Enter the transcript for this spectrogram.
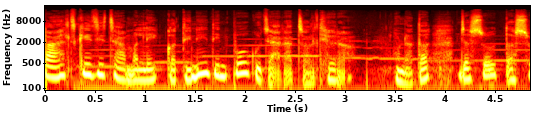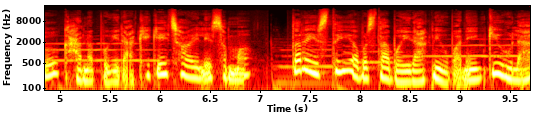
पाँच केजी चामलले कति नै दिन पो गुजारा चल्थ्यो र हुन त जसो तसो खान पुगिराखेकै छ अहिलेसम्म। तर यस्तै अवस्था भइराख्ने हो भने के होला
